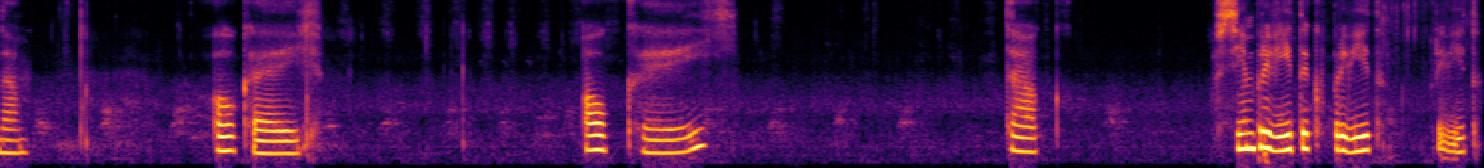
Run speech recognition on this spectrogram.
Да. Окей. Окей. Так. Всім привітик. Привіт. Привіт.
